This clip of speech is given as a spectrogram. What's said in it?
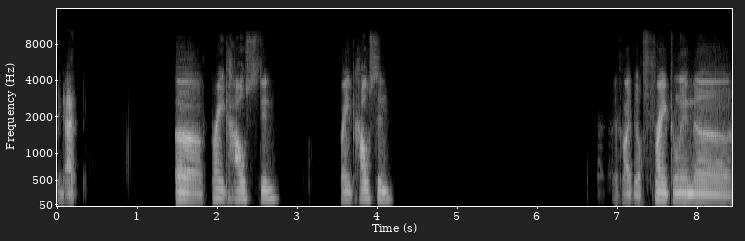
We got uh Frank Houston. Frank Housen. It's like a Franklin uh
